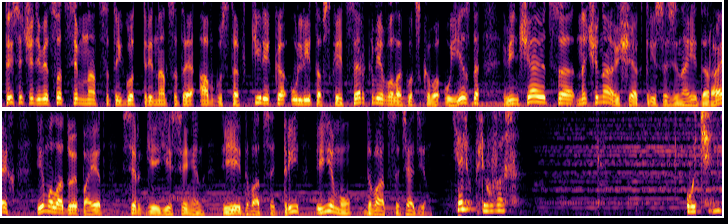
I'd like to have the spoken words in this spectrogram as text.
1917 год, 13 августа в Кирико-Улитовской церкви Вологодского уезда венчаются начинающая актриса Зинаида Райх и молодой поэт Сергей Есенин. Ей 23, ему 21. Я люблю вас. Очень.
